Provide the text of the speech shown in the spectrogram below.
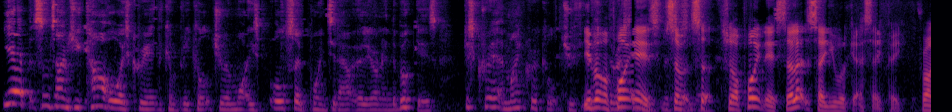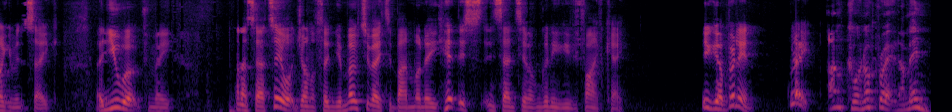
Yeah, but sometimes you can't always create the company culture. And what he's also pointed out earlier on in the book is just create a microculture. For Yeah, but the my point is, so, so, so our point is, so let's say you work at SAP, for argument's sake, and you work for me, and I say, I'll tell you what, Jonathan, you're motivated by money, hit this incentive, I'm going to give you 5k. You go, brilliant, great, I'm coin operating. I'm in.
